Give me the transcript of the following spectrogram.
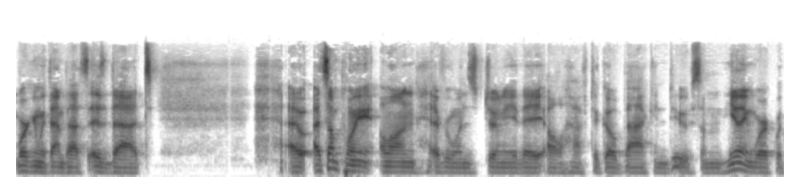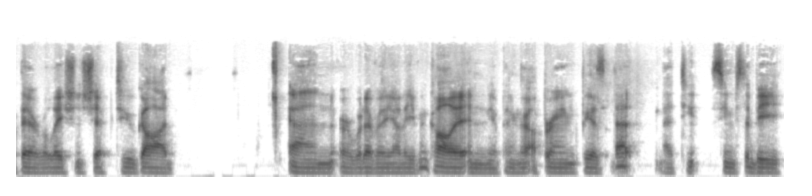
working with empaths is that at some point along everyone's journey, they all have to go back and do some healing work with their relationship to God, and or whatever you know, they even call it, and you know, depending their upbringing, because that that te- seems to be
